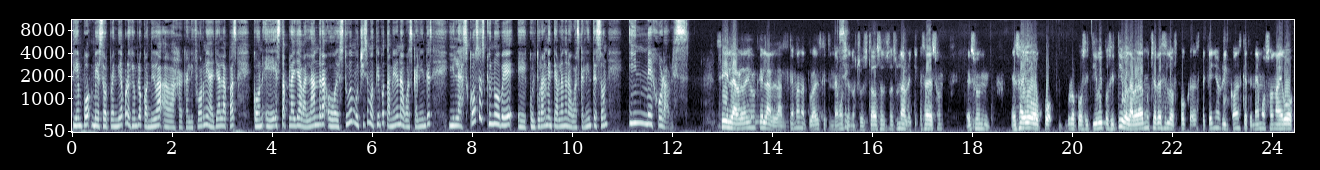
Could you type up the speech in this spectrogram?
tiempo me sorprendía, por ejemplo, cuando iba a Baja California, allá a La Paz, con eh, esta playa Balandra, o estuve muchísimo tiempo también en Aguascalientes, y las cosas que uno ve eh, culturalmente hablando en Aguascalientes son inmejorables. Sí, la verdad yo creo que la, la temas naturales que tenemos en nuestros estados es, una riqueza, es un, es un, es algo positivo y positivo. La verdad muchas veces los pocos pequeños rincones que tenemos son algo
